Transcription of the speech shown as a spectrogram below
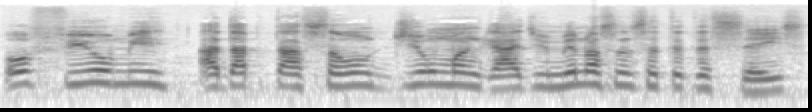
o filme adaptação de um mangá de 1976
